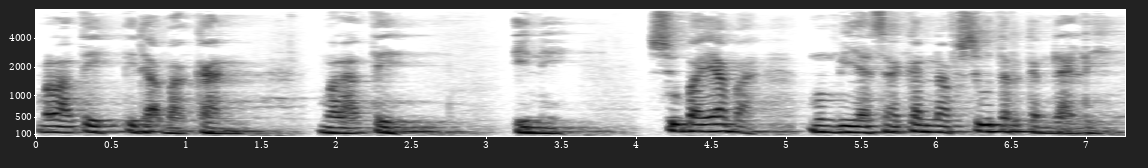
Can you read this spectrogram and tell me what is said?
melatih tidak makan, melatih ini supaya apa? Membiasakan nafsu terkendali.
